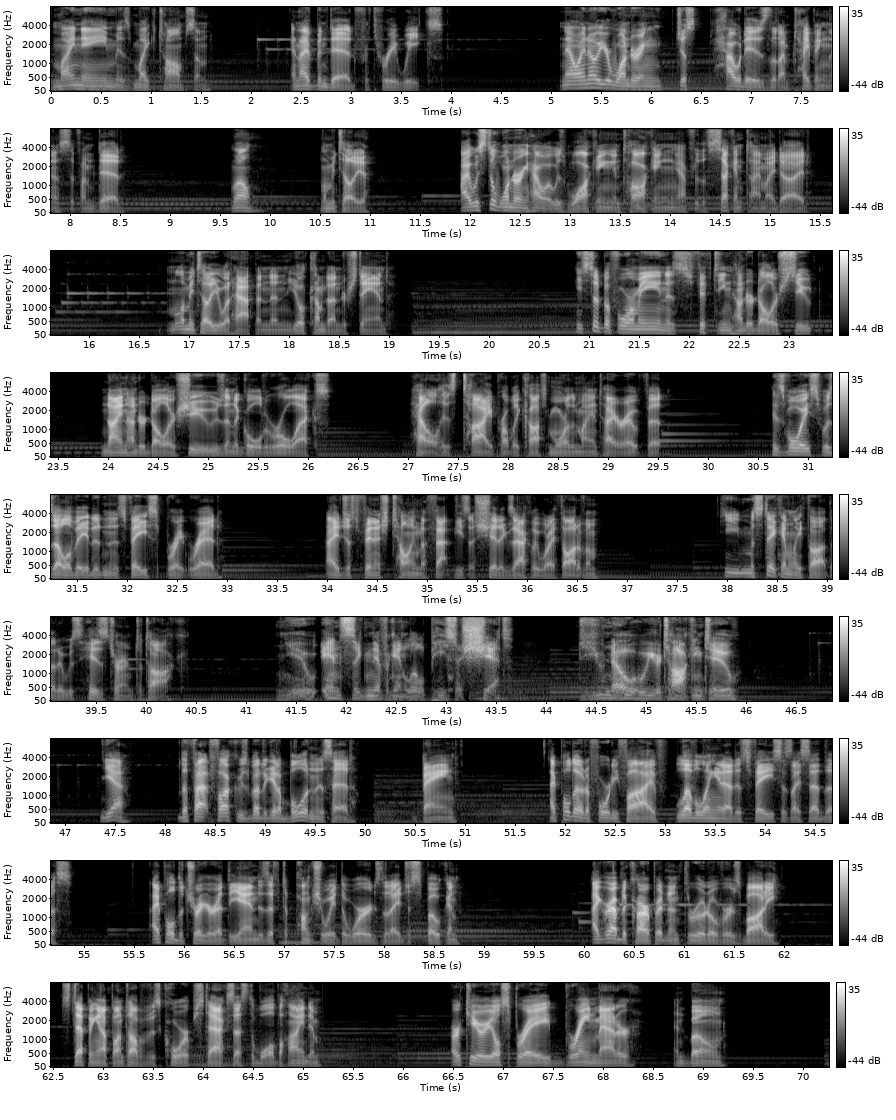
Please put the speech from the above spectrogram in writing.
My name is Mike Thompson, and I've been dead for three weeks. Now, I know you're wondering just how it is that I'm typing this if I'm dead. Well, let me tell you. I was still wondering how I was walking and talking after the second time I died. Let me tell you what happened, and you'll come to understand. He stood before me in his $1,500 suit, $900 shoes, and a gold Rolex. Hell, his tie probably cost more than my entire outfit. His voice was elevated and his face bright red. I had just finished telling the fat piece of shit exactly what I thought of him. He mistakenly thought that it was his turn to talk. You insignificant little piece of shit. Do you know who you're talking to? Yeah, the fat fuck who's about to get a bullet in his head. Bang. I pulled out a 45, leveling it at his face as I said this. I pulled the trigger at the end as if to punctuate the words that I had just spoken. I grabbed a carpet and threw it over his body, stepping up on top of his corpse to access the wall behind him. Arterial spray, brain matter, and bone.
